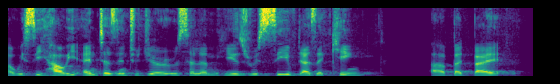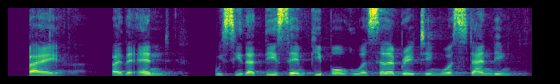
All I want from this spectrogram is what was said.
Uh, we see how he enters into Jerusalem. He is received as a king, uh, but by, by, by the end, we see that these same people who were celebrating were standing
